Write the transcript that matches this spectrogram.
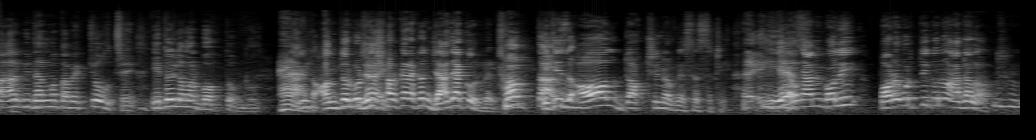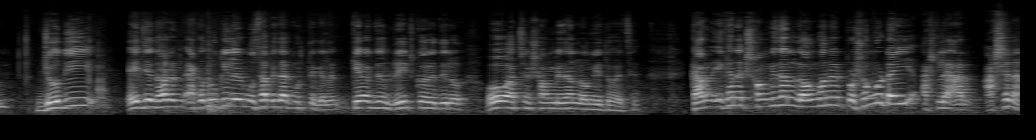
তার বিধান মোতাবেক চলছে। এটাই হলো আমার বক্তব্য। হ্যাঁ অন্তর্বর্তী সরকার এখন যা যা করবে সব it is all doctrine of necessity এবং আমি বলি পরবর্তী কোনো আদালত যদি এই যে ধরেন এখন উকিলের মুসাবিদা করতে গেলেন কেউ একজন রিড করে দিল ও আচ্ছা সংবিধান লঙ্ঘিত হয়েছে। কারণ এখানে সংবিধান লঙ্ঘনের প্রসঙ্গটাই আসলে আর আসে না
